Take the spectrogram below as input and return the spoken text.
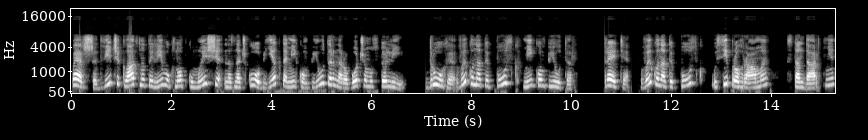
Перше. Двічі клацнути ліву кнопку миші на значку об'єкта Мій комп'ютер на робочому столі. Друге. Виконати пуск Мій комп'ютер. Третє. Виконати пуск усі програми, стандартні,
